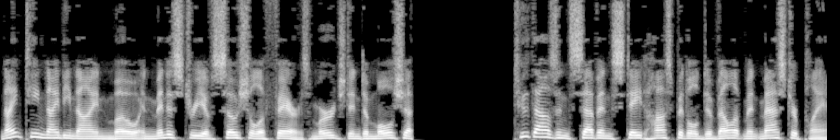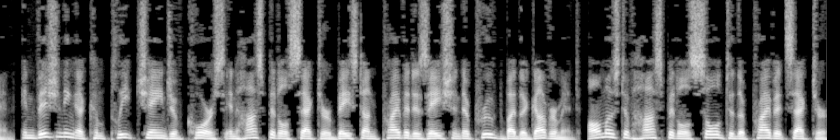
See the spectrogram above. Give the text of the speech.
1999 MO and Ministry of Social Affairs merged into MOLSHA 2007 State Hospital Development Master Plan, envisioning a complete change of course in hospital sector based on privatization approved by the government, almost of hospitals sold to the private sector.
